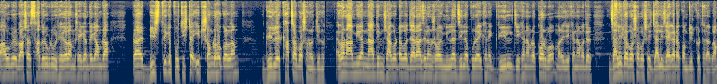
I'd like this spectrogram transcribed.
মাহবুবের বাসার ছাদের উপরে উঠে গেলাম। সেখান থেকে আমরা প্রায় বিশ থেকে পঁচিশটা ইট সংগ্রহ করলাম। গ্রিলের খাঁচা বসানোর জন্য। এখন আমি আর নাদিম, সাগর, টাগর যারা আছিলাম, সবাই মিল্লা জিলা পুরা এখানে গ্রিল যেখানে আমরা করব মানে যেখানে আমাদের জালিটা বসাবো, সেই জালি জায়গাটা কমপ্লিট করতে লাগলাম।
